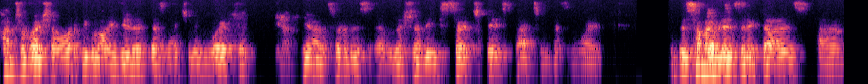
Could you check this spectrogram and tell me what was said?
controversial. A lot of people argue that it doesn't actually work. That, Yeah. you know, sort of this evolutionary search-based patching doesn't work. There's some evidence that it does. Um,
